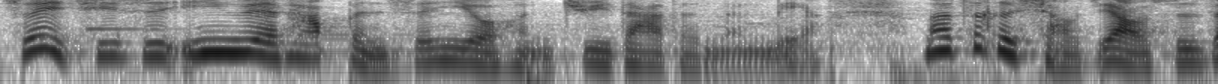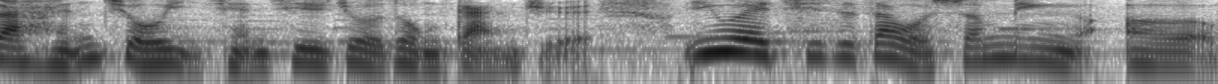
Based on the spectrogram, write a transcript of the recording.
所以其实音乐它本身也有很巨大的能量。那这个小吉老师在很久以前其实就有这种感觉，因为其实在我生命呃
